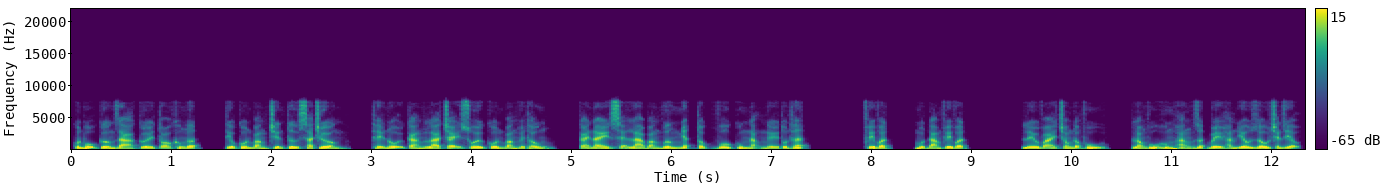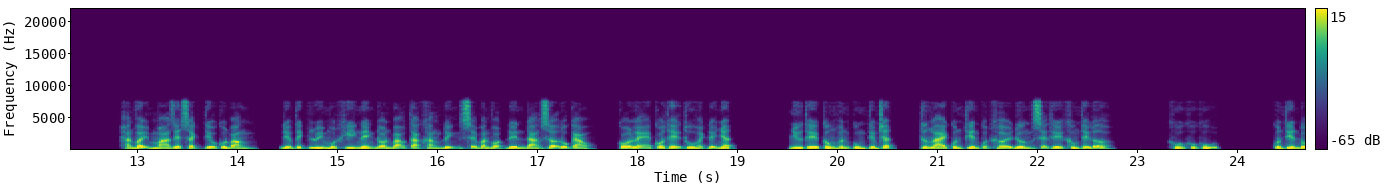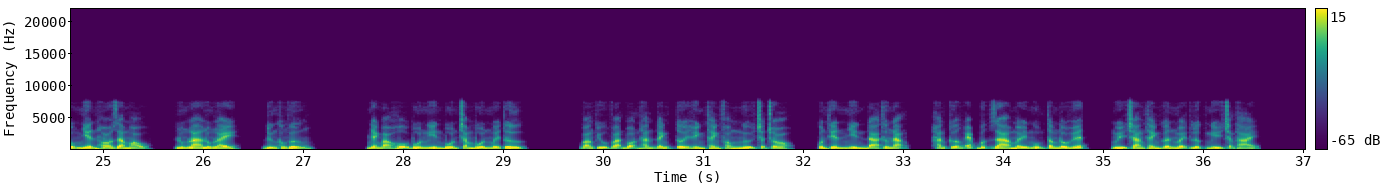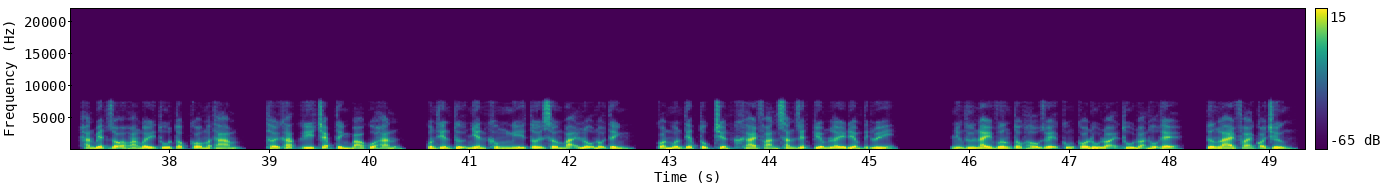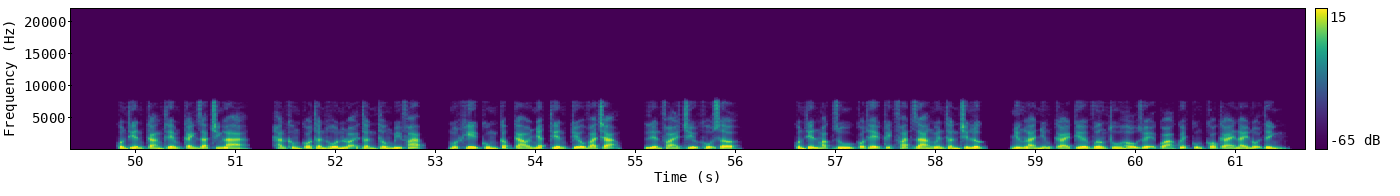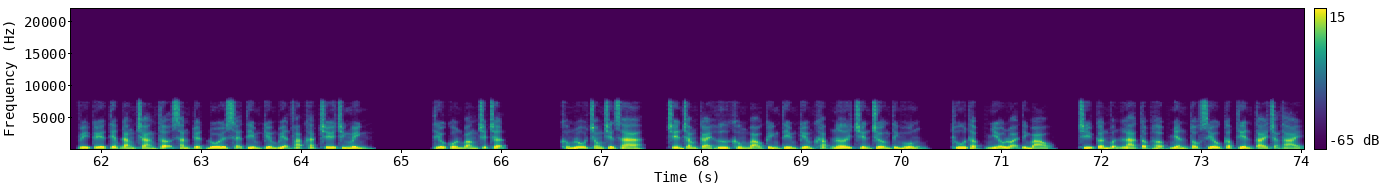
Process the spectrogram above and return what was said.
Quân bộ cường giả cười to không nớt tiểu côn bằng chiến tử xa trường thể nội càng là chạy xuôi côn bằng huyết thống, cái này sẽ là bằng vương nhất tộc vô cùng nặng nề tổn thất. Phế vật, một đám phế vật. Lêu vải trong động phủ, long vũ hung hăng rất bể hắn yêu dấu chén rượu. Hắn vậy mà giết sạch tiểu côn bằng, điểm tích lũy một khi nên đón bạo tạc khẳng định sẽ bắn vọt đến đáng sợ độ cao, có lẽ có thể thu hoạch đệ nhất. Như thế công vân cùng tiềm chất, tương lai quân thiên quật khởi đường sẽ thế không thể đỡ. Khu khu cụ. Quân thiên bỗng nhiên ho ra máu, lung la lung lay, đứng không vững. Nhanh bảo hộ 4444 bang cửu vạn bọn hắn đánh tới hình thành phòng ngự trận cho quân thiên nhìn đả thương nặng, hắn cưỡng ép bước ra mấy ngụm tâm đầu huyết, ngụy trang thành gân mệnh lực nghỉ trạng thái. Hắn biết rõ hoang bảy thú tộc có mật thám, thời khắc ghi chép tình báo của hắn, quân thiên tự nhiên không nghĩ tới sớm bại lộ nội tình, còn muốn tiếp tục triển khai phản săn giết kiếm lấy điểm tích lũy. Những thứ này vương tộc hậu duệ cũng có đủ loại thủ đoạn hộ thể, tương lai phải coi chừng. Quân thiên càng thêm cảnh giác chính là, hắn không có thần hồn loại thần thông bí pháp, một khi cùng cấp cao nhất thiên kiêu va chạm, liền phải chịu khổ sở. Quân thiên mặc dù có thể kích phát ra nguyên thần chiến lực, nhưng là những cái kia vương thú hậu duệ quả quyết cũng có cái này nội tình vị kế tiếp đăng tràng thợ săn tuyệt đối sẽ tìm kiếm biện pháp khắc chế chính mình. Tiểu côn bằng chết trận. Khổng lồ trong chiến xa, trên trăm cái hư không bảo kính tìm kiếm khắp nơi chiến trường tình huống, thu thập nhiều loại tình báo, chỉ cần vẫn là tập hợp nhân tộc siêu cấp thiên tài trạng thái.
